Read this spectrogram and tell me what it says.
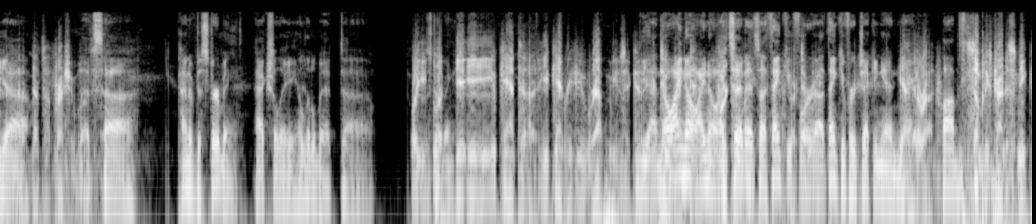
Yeah. That's how fresh it was. That's uh, kind of disturbing, actually, a little bit. Uh, Well, you, look, disturbing. you, you, you can't uh, you can't review rap music. Uh, yeah, no, I know, I know. Or It's a, it's a thank you for uh, thank you for checking in. Yeah, I gotta run. Bob. Somebody's trying to sneak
